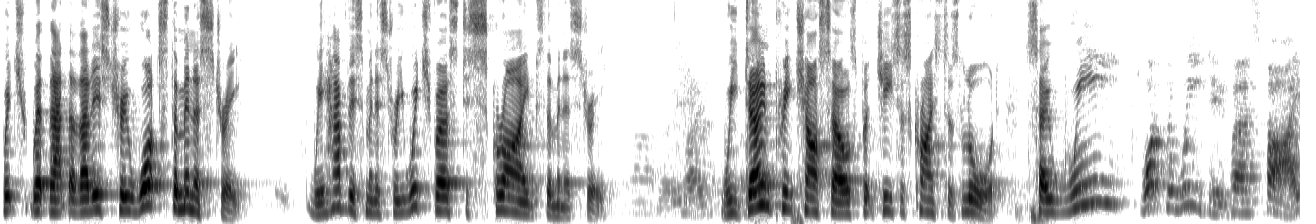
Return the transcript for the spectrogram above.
Which that, that is true. What's the ministry? We have this ministry. Which verse describes the ministry? We don't preach ourselves, but Jesus Christ as Lord. So we, what do we do? Verse 5.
